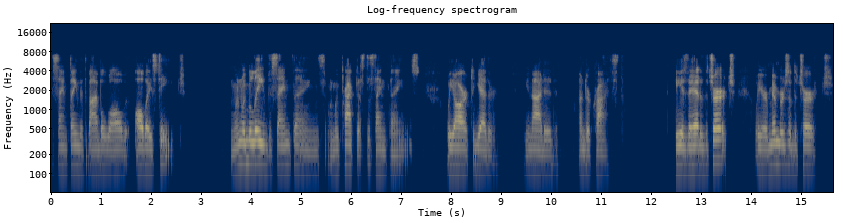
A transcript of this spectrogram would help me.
the same thing that the Bible will always teach. And when we believe the same things, when we practice the same things, we are together, united under Christ. He is the head of the church. We are members of the church.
